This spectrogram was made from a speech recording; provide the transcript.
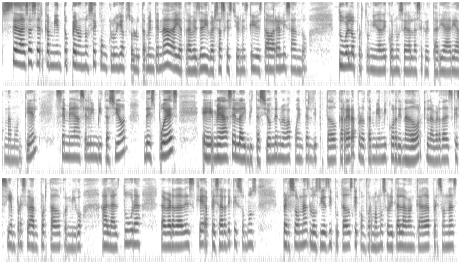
Se da ese acercamiento, pero no se concluye absolutamente nada y a través de diversas gestiones que yo estaba realizando, tuve la oportunidad de conocer a la secretaria Ariadna Montiel, se me hace la invitación, después eh, me hace la invitación de nueva cuenta el diputado Carrera, pero también mi coordinador, que la verdad es que siempre se han portado conmigo a la altura, la verdad es que a pesar de que somos personas, los 10 diputados que conformamos ahorita la bancada, personas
